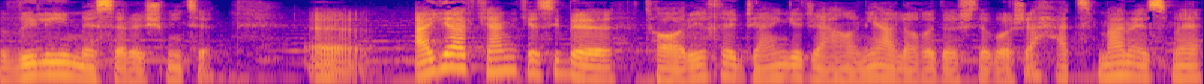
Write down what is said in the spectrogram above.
ویلی مسرشمیته. اگر کمی کسی به تاریخ جنگ جهانی علاقه داشته باشه حتما اسم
